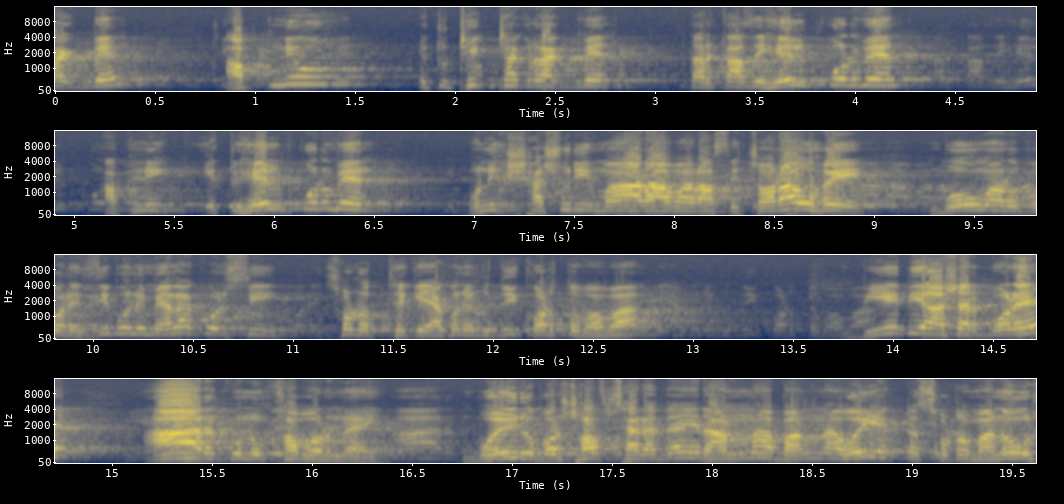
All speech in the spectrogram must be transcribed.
রাখবেন, আপনিও একটু ঠিকঠাক রাখবেন, তার কাজে হেল্প করবেন, আপনি একটু হেল্প করবেন। অনেক শাশুড়ি মার আবার আছে, চড়াও হয়ে বৌমার উপরে। জীবনে মেলা করছি, ছোট থেকে, এখন একটু দুই করতো বাবা। বিয়ে দিয়ে আসার পরে আর কোনো খবর নাই। বইয়ের উপর সব ছেড়ে দেয়, রান্না বান্না ওই একটা ছোট মানুষ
